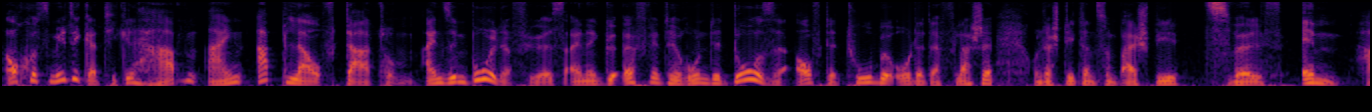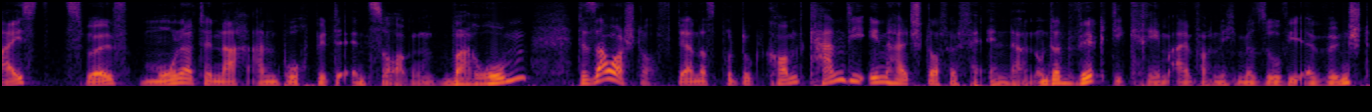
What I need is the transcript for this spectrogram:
Auch Kosmetikartikel haben ein Ablaufdatum. Ein Symbol dafür ist eine geöffnete runde Dose auf der Tube oder der Flasche und da steht dann zum Beispiel 12M. Heißt, zwölf Monate nach Anbruch bitte entsorgen. Warum? Der Sauerstoff, der an das Produkt kommt, kann die Inhaltsstoffe verändern und dann wirkt die Creme einfach nicht mehr so wie erwünscht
